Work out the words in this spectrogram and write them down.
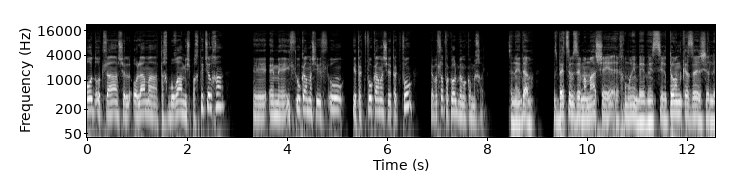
עוד הוצאה של עולם התחבורה המשפחתית שלך, אה, הם אה, ייסעו כמה שייסעו, יתקפו כמה שיתקפו, ובסוף הכל במקום אחד. זה נהדר. אז בעצם זה ממש, אה, איך אומרים, בסרטון כזה של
